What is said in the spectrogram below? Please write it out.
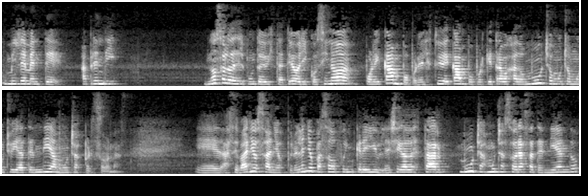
humildemente aprendí no solo desde el punto de vista teórico, sino por el campo, por el estudio de campo, porque he trabajado mucho, mucho, mucho y atendí a muchas personas. Eh, hace varios años, pero el año pasado fue increíble. He llegado a estar muchas, muchas horas atendiendo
